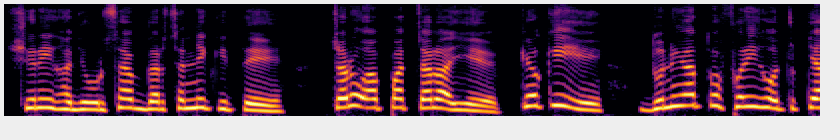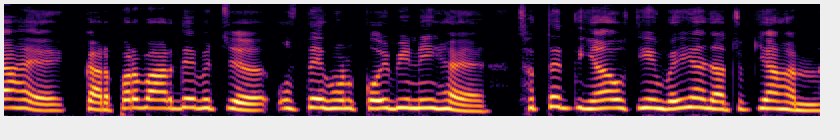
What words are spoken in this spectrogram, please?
ਸ੍ਰੀ ਹਜੂਰ ਸਾਹਿਬ ਦਰਸ਼ਨ ਨਹੀਂ ਕੀਤੇ। ਚਲੋ ਆਪਾਂ ਚਲ ਆਈਏ ਕਿਉਂਕਿ ਦੁਨੀਆ ਤੋਂ ਫਰੀ ਹੋ ਚੁੱਕਿਆ ਹੈ ਘਰ ਪਰਿਵਾਰ ਦੇ ਵਿੱਚ ਉਸਦੇ ਹੁਣ ਕੋਈ ਵੀ ਨਹੀਂ ਹੈ ਸੱਤੇ ਧੀਆਂ ਉਸਦੀਆਂ ਵਹੀਆਂ ਜਾ ਚੁੱਕੀਆਂ ਹਨ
